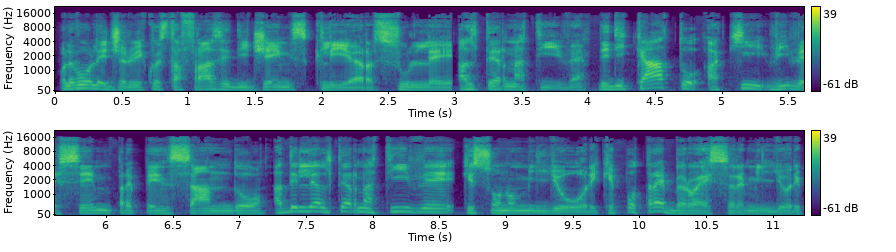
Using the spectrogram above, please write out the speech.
Volevo leggervi questa frase di James Clear sulle alternative, dedicato a chi vive sempre pensando a delle alternative che sono migliori, che potrebbero essere migliori.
